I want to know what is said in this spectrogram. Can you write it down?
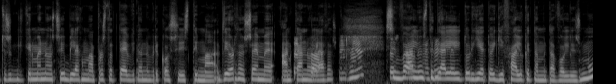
το συγκεκριμένο σύμπλεγμα προστατεύει το νευρικό σύστημα, διόρθωσέ με αν κάνω λάθος, συμβάλλουν στην καλή λειτουργία του εγκεφάλου και του μεταβολισμού.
